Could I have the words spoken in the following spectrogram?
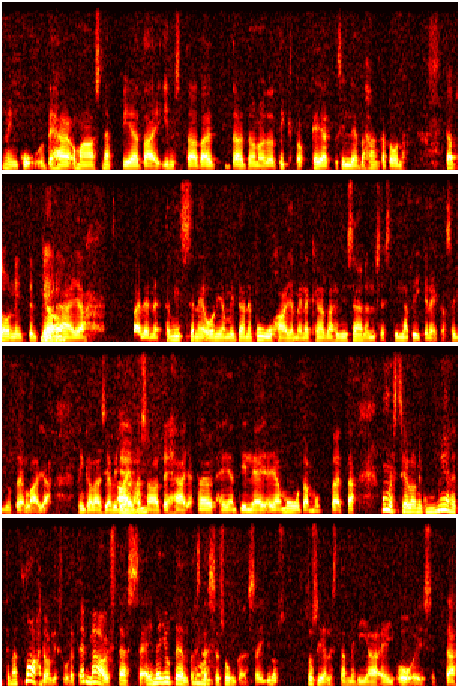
niin kuin tehdä omaa snappia tai instaa tai, tai noita TikTokkeja, että silleen vähän katon, katon niiden perää Joo. ja epäilen, että missä ne on ja mitä ne puuhaa ja meillä käydään hyvin säännöllisesti läpi, kenen kanssa jutellaan ja minkälaisia videoita Aivan. saa tehdä ja käyn heidän tilejä ja muuta, mutta että mun mielestä siellä on niin kuin mielettömät mahdollisuudet. En mä olisi tässä, ei me juteltaisi tässä sun kanssa, jos sosiaalista mediaa ei olisi. Että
